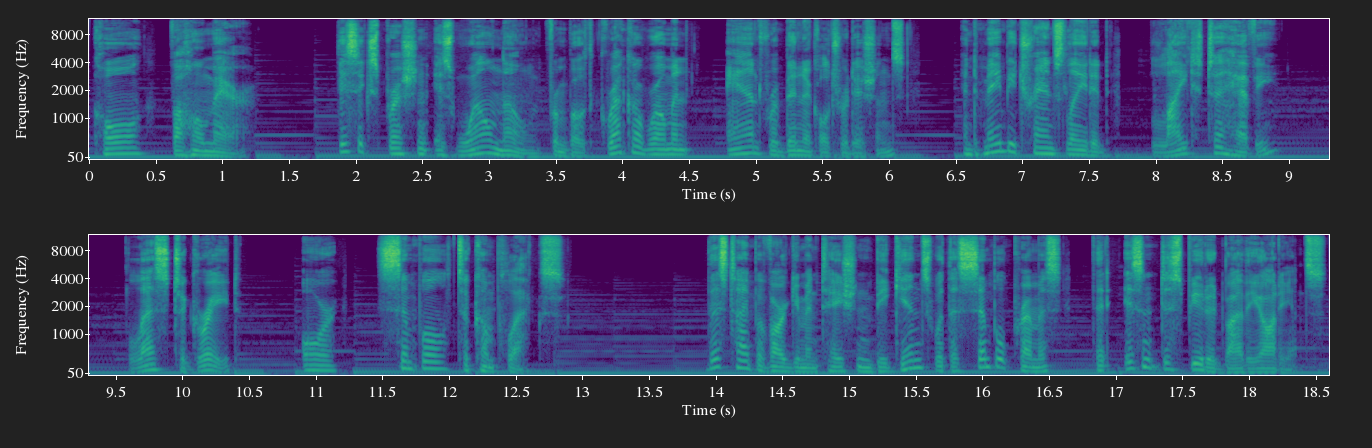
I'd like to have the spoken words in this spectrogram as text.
qal wahomer. This expression is well known from both Greco-Roman and rabbinical traditions and may be translated light to heavy, less to great, or simple to complex. This type of argumentation begins with a simple premise that isn't disputed by the audience.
